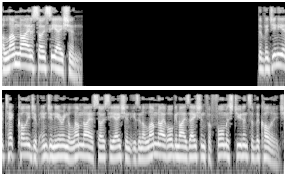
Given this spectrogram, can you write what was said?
Alumni Association. The Virginia Tech College of Engineering Alumni Association is an alumni organization for former students of the college.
